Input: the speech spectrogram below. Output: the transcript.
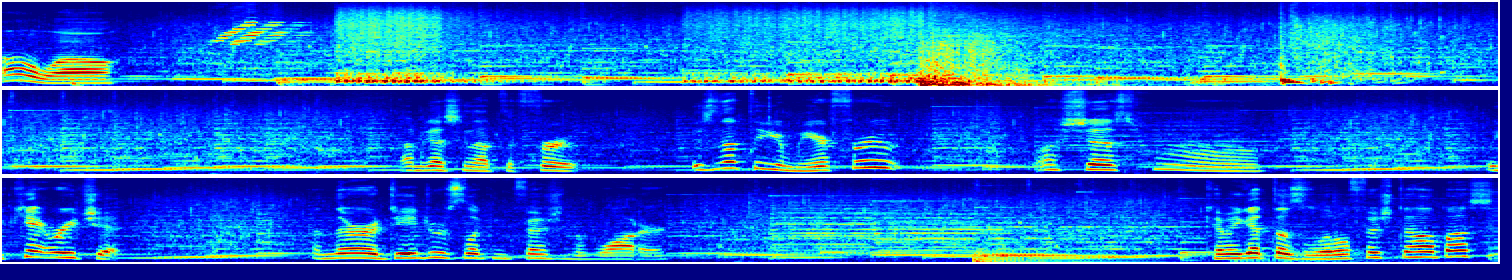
Oh well. I'm guessing that's the fruit. Isn't that the Ymir fruit? Let's just, hmm. We can't reach it. And there are dangerous looking fish in the water. Can we get those little fish to help us?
